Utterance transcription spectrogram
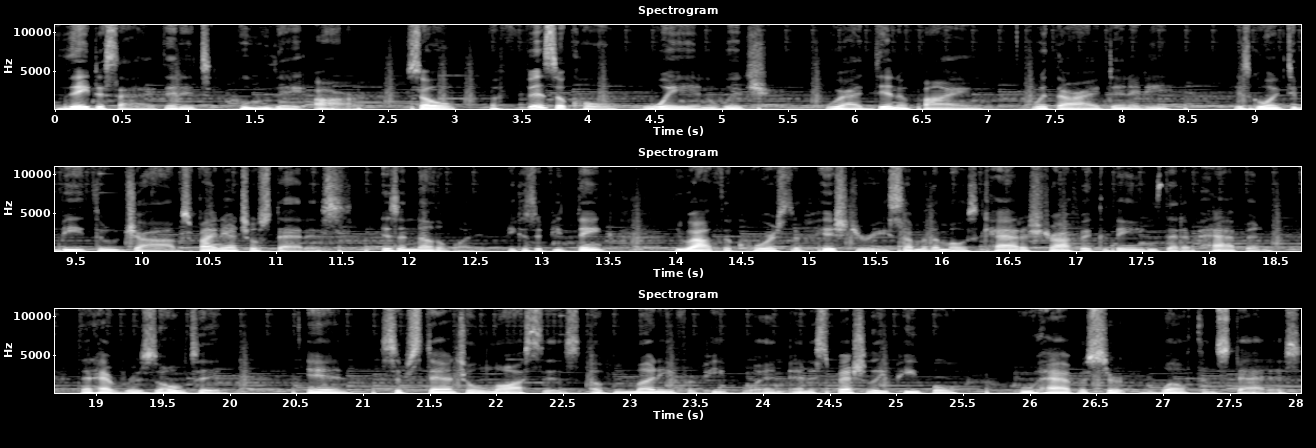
they decide that it's who they are. So, a physical way in which we're identifying with our identity is going to be through jobs. Financial status is another one because if you think throughout the course of history, some of the most catastrophic things that have happened that have resulted in substantial losses of money for people, and, and especially people who have a certain wealth and status.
